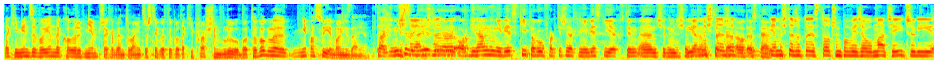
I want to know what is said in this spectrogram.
takie międzywojenne kolory w Niemczech ewentualnie, coś tego typu, taki Prussian Blue, bo to w ogóle nie pasuje moim zdaniem. Tak, i mi Wiesz się co, ja wydaje, myślę- że oryginalny niebieski to był faktycznie taki niebieski jak w tym N71 Ja od myślę, że, od SKM. ja myślę, że to jest to, o czym powiedział Maciej, czyli e,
